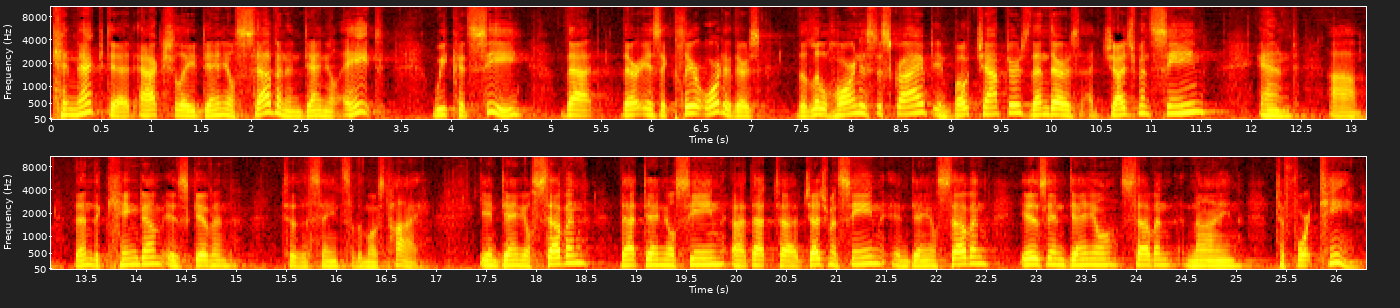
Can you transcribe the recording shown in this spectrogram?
connect it, actually, Daniel 7 and Daniel 8, we could see that there is a clear order. There's the little horn is described in both chapters. Then there's a judgment scene, and um, then the kingdom is given to the saints of the Most High. In Daniel 7, that Daniel scene, uh, that uh, judgment scene in Daniel 7 is in Daniel 7 9 to 14.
